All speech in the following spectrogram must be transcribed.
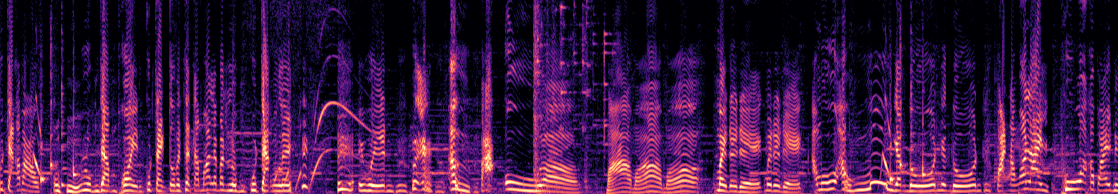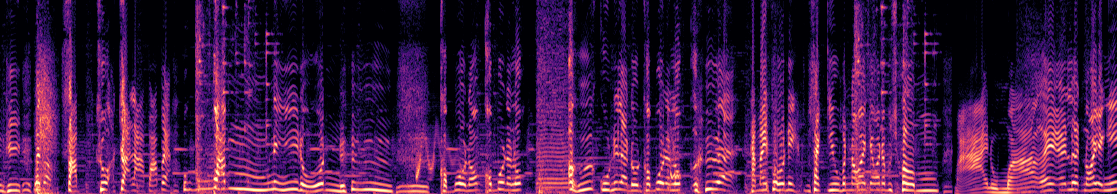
รู้จักเปล่าหลุมยำพอเห็นกูแต่งตัวเป็นเซนตามะแล้วมันลุมกูจังเลยไอ้เวนเออปะอู้มามามาไม่ได้เด็กไม่ได้เด็กเอาหูเอาหูอยากโดนอยากโดนปัดน้องอะไรพัวเข้าไปหนึ่งที แล้วก็สับชั่วจะลาปั๊บเนี่ยบัมนี่โดนคอมโบน้องคอมโบนรก เออกูนี่แหละโดนคอมโบนรกเออทำไมโซนิกสกิลมันน้อยจังวะท่านผู้ชมมาหนุ่มมาเอ้ยเอ้ยเลือดน้อยอย่างนี้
